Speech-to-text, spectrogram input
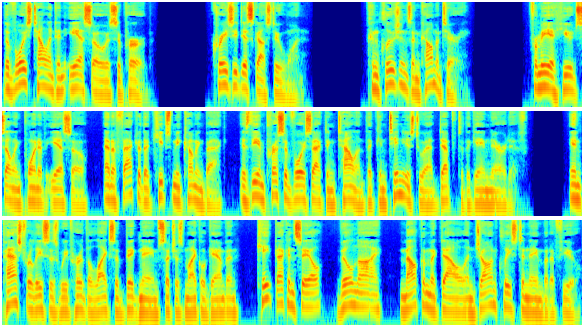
The voice talent in ESO is superb. Crazy Disco Stew 1. Conclusions and commentary. For me, a huge selling point of ESO, and a factor that keeps me coming back, is the impressive voice acting talent that continues to add depth to the game narrative. In past releases, we've heard the likes of big names such as Michael Gambon, Kate Beckinsale, Bill Nighy, Malcolm McDowell, and John Cleese, to name but a few.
